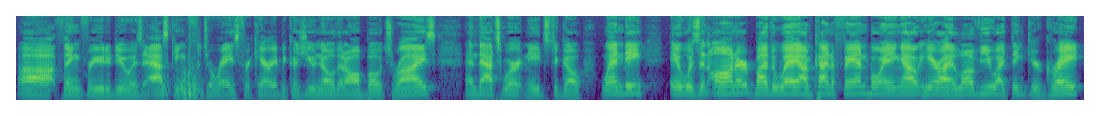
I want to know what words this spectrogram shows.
uh, thing for you to do is asking for, to raise for Kari because you know that all boats rise and that's where it needs to go. Wendy, it was an honor. By the way, I'm kind of fanboying out here. I love you. I think you're great.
